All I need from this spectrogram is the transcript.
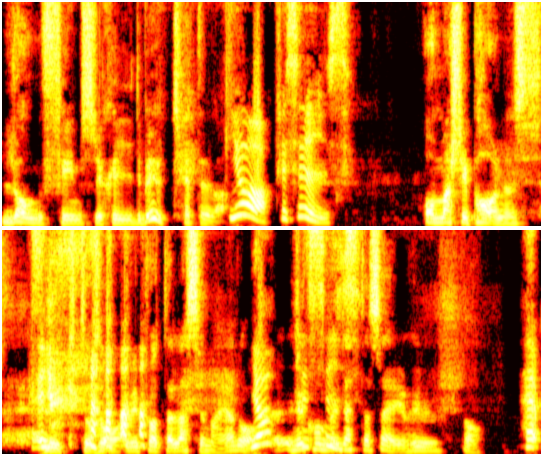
långfilmsregidebut, hette det va? Ja, precis. Om marsipanens flykt och så. Vi pratar Lasse-Maja då. Ja, hur kommer precis. detta sig? Och hur, ja. Här-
